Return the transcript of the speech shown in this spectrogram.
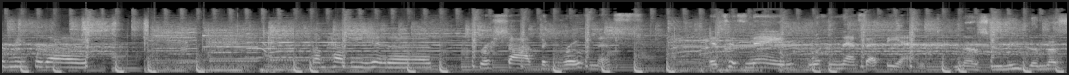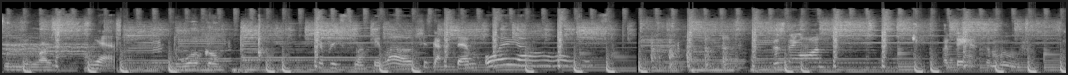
with me today. Some heavy hitters. Rashad the Groveness. It's his name with Ness at the end. Ness, you need the Ness in your life. Yes. You're welcome. Caprice Snuffy Love. She's got them oils. This thing on? A dance, a move.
